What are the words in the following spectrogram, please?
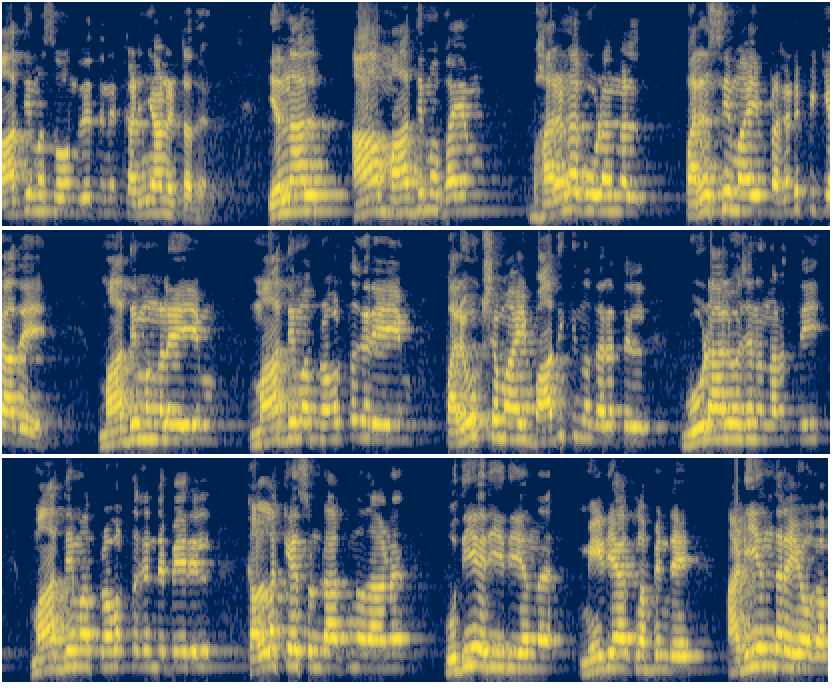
മാധ്യമ സ്വാതന്ത്ര്യത്തിന് കടിഞ്ഞാണിട്ടത്. എന്നാൽ ആ മാധ്യമ ഭയം ഭരണകൂടങ്ങൾ പരസ്യമായി പ്രകടിപ്പിക്കാതെ മാധ്യമങ്ങളെയും മാധ്യമ പ്രവർത്തകരെയും പരോക്ഷമായി ബാധിക്കുന്ന തരത്തിൽ ഗൂഢാലോചന നടത്തി മാധ്യമ പ്രവർത്തകന്റെ പേരിൽ കള്ളക്കേസ് ഉണ്ടാക്കുന്നതാണ് പുതിയ രീതിയെന്ന് മീഡിയ ക്ലബിന്റെ അടിയന്തര യോഗം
